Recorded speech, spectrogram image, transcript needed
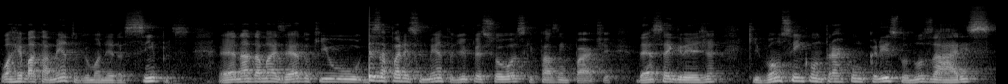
o arrebatamento, de maneira simples, é, nada mais é do que o desaparecimento de pessoas que fazem parte dessa igreja, que vão se encontrar com Cristo nos ares,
